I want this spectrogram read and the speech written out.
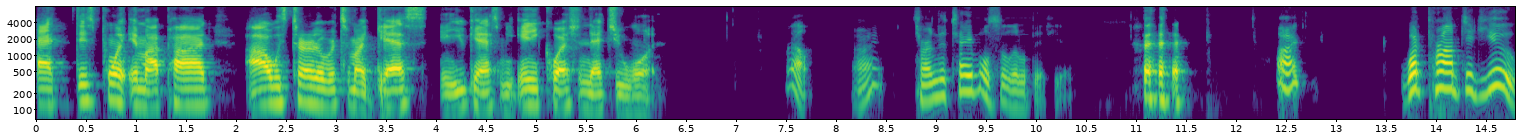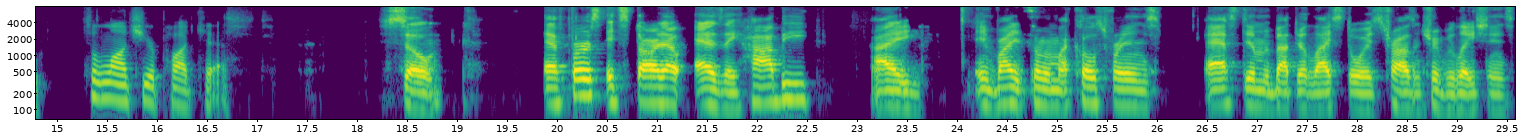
at this point in my pod, I always turn it over to my guests and you can ask me any question that you want. well all right turn the tables a little bit here all right what prompted you to launch your podcast So at first it started out as a hobby. I invited some of my close friends, asked them about their life stories, trials and tribulations,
